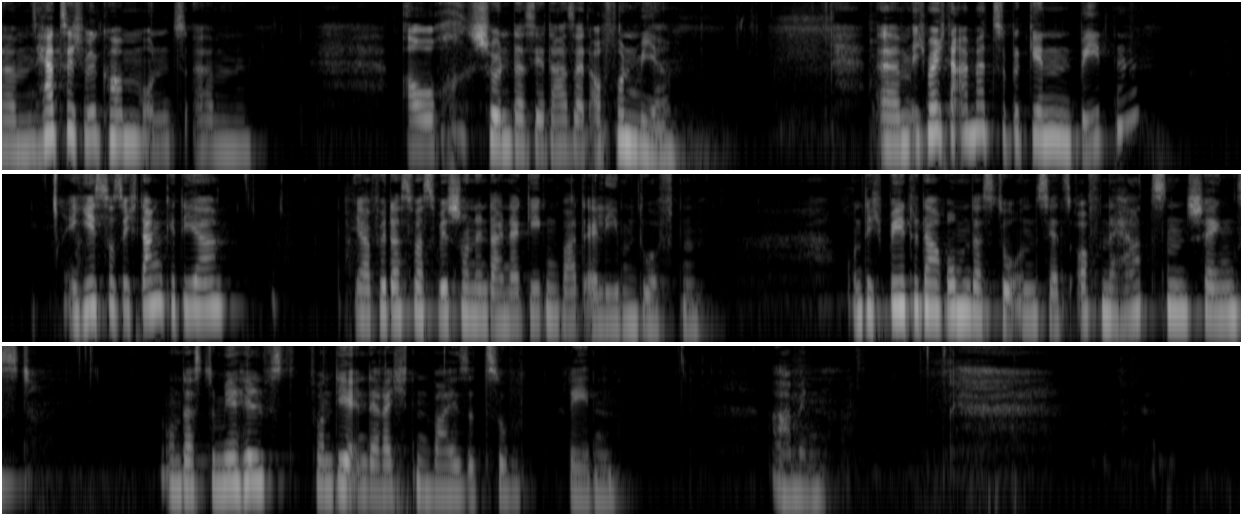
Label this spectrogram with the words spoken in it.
Ähm, herzlich willkommen und ähm, auch schön, dass ihr da seid, auch von mir. Ähm, ich möchte einmal zu Beginn beten. Jesus, ich danke dir ja, für das, was wir schon in deiner Gegenwart erleben durften. Und ich bete darum, dass du uns jetzt offene Herzen schenkst und dass du mir hilfst, von dir in der rechten Weise zu reden. Amen.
